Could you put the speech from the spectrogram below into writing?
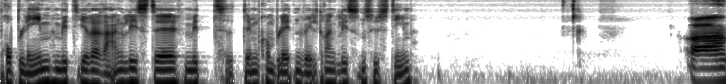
Problem mit ihrer Rangliste, mit dem kompletten Weltranglistensystem? Äh,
